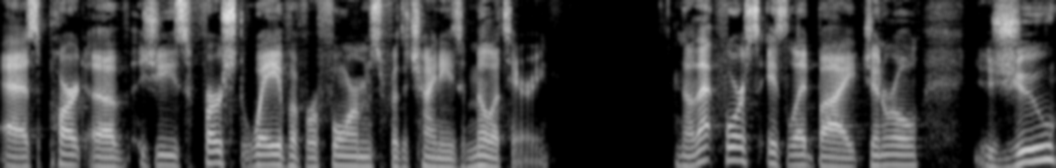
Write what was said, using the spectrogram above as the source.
as part of Xi's first wave of reforms for the Chinese military. Now, that force is led by General Zhu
